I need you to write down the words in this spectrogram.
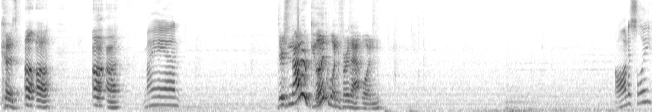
Cause uh uh, uh uh, man, there's not a good one for that one. honestly,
